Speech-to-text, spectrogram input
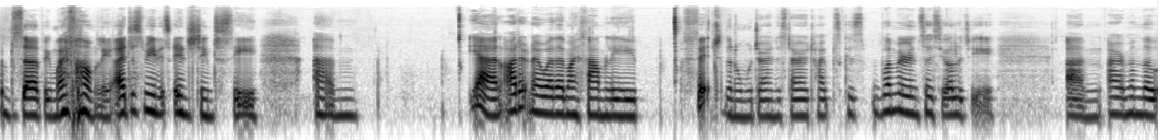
observing my family. I just mean it's interesting to see um, yeah, and I don't know whether my family fit to the normal gender stereotypes because when we were in sociology, um, I remember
